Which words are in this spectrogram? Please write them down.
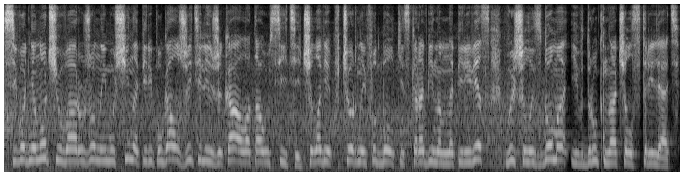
Сегодня ночью вооруженный мужчина перепугал жителей ЖК Алатау-Сити. Человек в черной футболке с карабином наперевес вышел из дома и вдруг начал стрелять.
